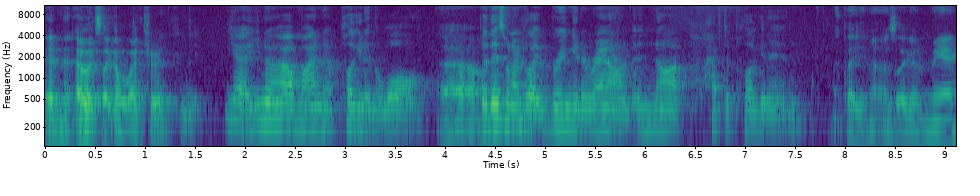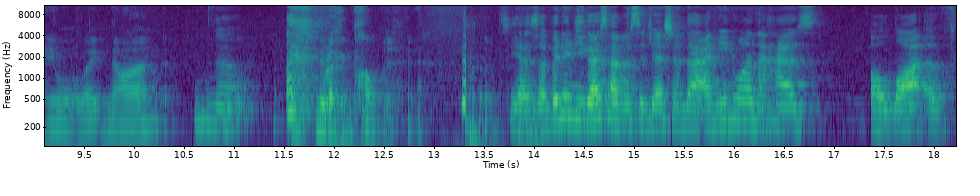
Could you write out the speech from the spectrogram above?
and oh, it's like electric. Yeah, you know how mine I plug it in the wall, Uh, but this one I can like bring it around and not have to plug it in. I thought you meant it was like a manual, like non, No. like pumping. That's Yeah, funny. so if any of you guys have a suggestion of that, I need one that has a lot of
